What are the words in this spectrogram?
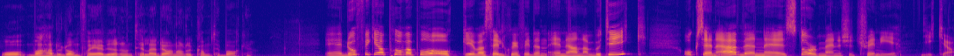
Och vad hade de för erbjudanden till dig då när du kom tillbaka? Eh, då fick jag prova på och vara säljchef i en, en annan butik. Och sen även eh, store manager trainee gick jag.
